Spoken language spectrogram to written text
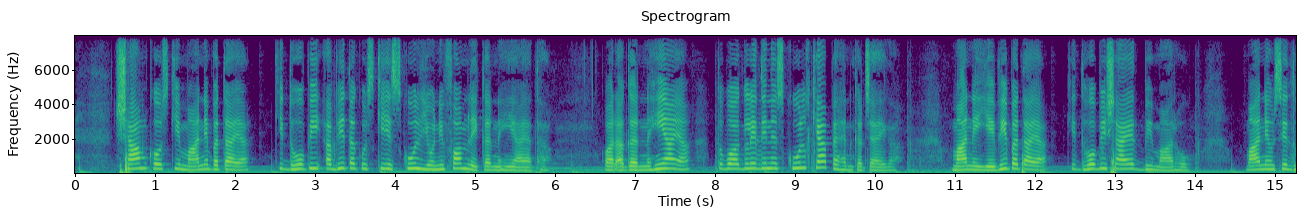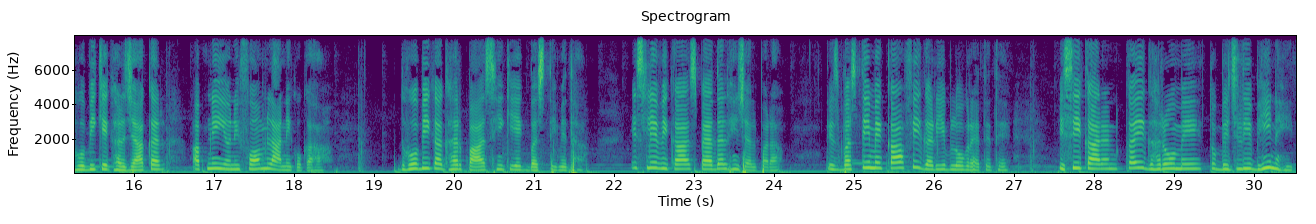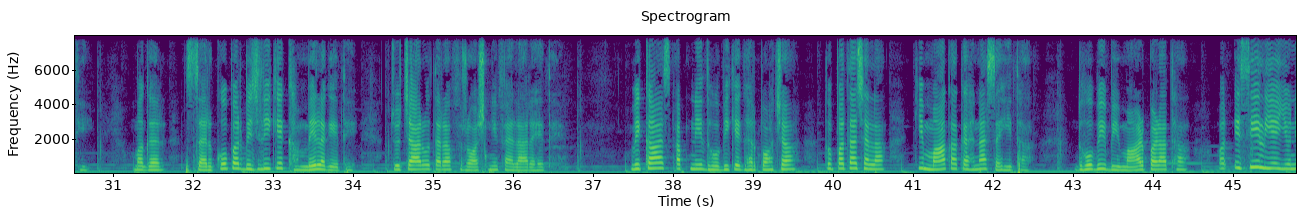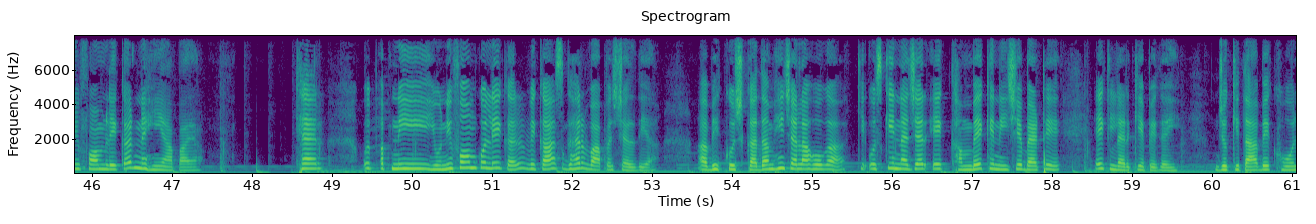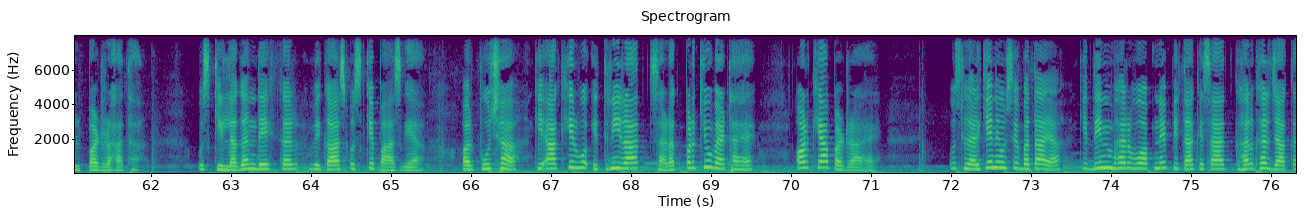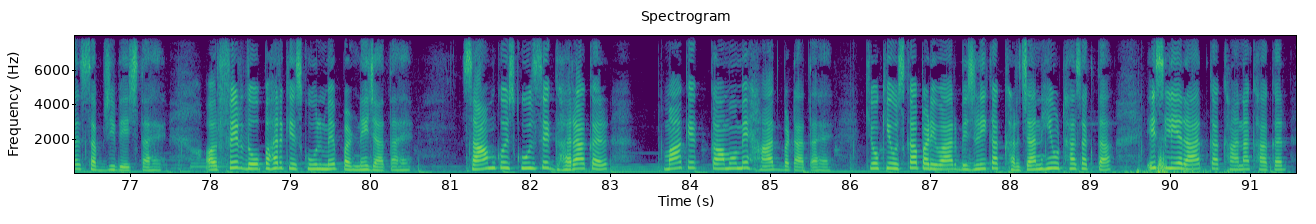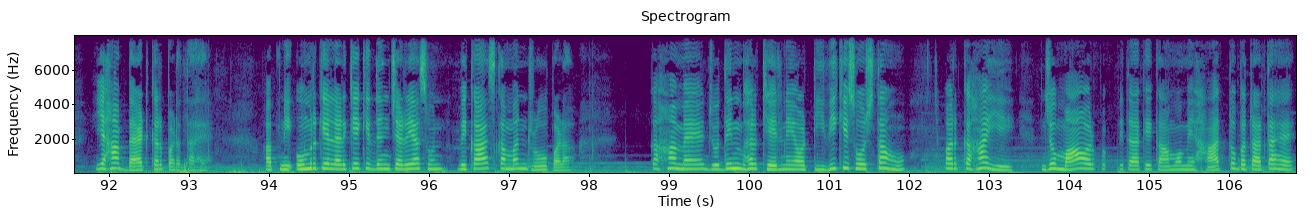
शाम को उसकी माँ ने बताया कि धोबी अभी तक उसकी स्कूल यूनिफॉर्म लेकर नहीं आया था। और अगर नहीं आया तो वो अगले दिन स्कूल क्या पहन कर जाएगा? माँ ने यह भी बताया कि धोबी शायद बीमार हो। माँ ने उसे धोबी के घर जाकर अपनी यूनिफॉर्म लाने को कहा। धोबी का घर पास ही की एक बस्ती में था। इसलिए विकास पैदल ही चल पड़ा। इस बस्ती में काफ़ी गरीब लोग रहते थे। इसी कारण कई घरों में तो बिजली भी नहीं थी, मगर सड़कों पर बिजली के खंभे लगे थे, जो चारों तरफ़ रोशनी फैला रहे थे। विकास अपनी धोबी के घर पहुँचा तो पता चला कि माँ का कहना सही था। धोबी बीमार पड़ा था और इसीलिए यूनिफॉर्म लेकर नहीं आ पाया। खैर अपनी यूनिफॉर्म को लेकर विकास घर वापस चल दिया। अभी कुछ कदम ही चला होगा कि उसकी नज़र एक खम्बे के नीचे बैठे एक लड़के पे गई, जो किताबें खोल पढ़ रहा था। उसकी लगन देखकर विकास उसके पास गया और पूछा कि आखिर वो इतनी रात सड़क पर क्यों बैठा है और क्या पढ़ रहा है? उस लड़के ने उसे बताया कि दिन भर वो अपने पिता के साथ घर घर जाकर सब्ज़ी बेचता है और फिर दोपहर के स्कूल में पढ़ने जाता है। शाम को स्कूल से घर आकर माँ के कामों में हाथ बटाता है, क्योंकि उसका परिवार बिजली का खर्चा नहीं उठा सकता, इसलिए रात का खाना खाकर यहाँ बैठकर पढ़ता है। अपनी उम्र के लड़के की दिनचर्या सुन विकास का मन रो पड़ा। कहाँ मैं जो दिन भर खेलने और टीवी की सोचता हूँ, और कहाँ ये जो माँ और पिता के कामों में हाथ तो बटाता है,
